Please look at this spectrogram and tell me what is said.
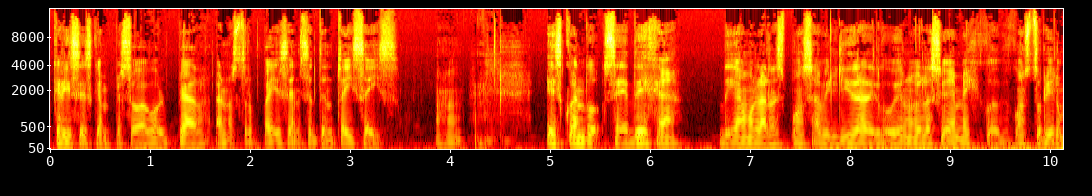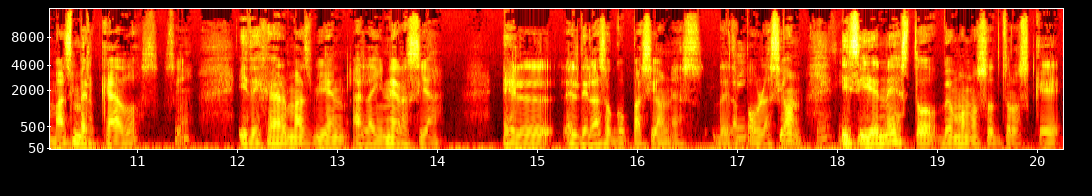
crisis que empezó a golpear a nuestro país en 76, es cuando se deja digamos, la responsabilidad del gobierno de la Ciudad de México de construir más mercados ¿sí? y dejar más bien a la inercia el, el de las ocupaciones de la población. Y si en esto vemos nosotros que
